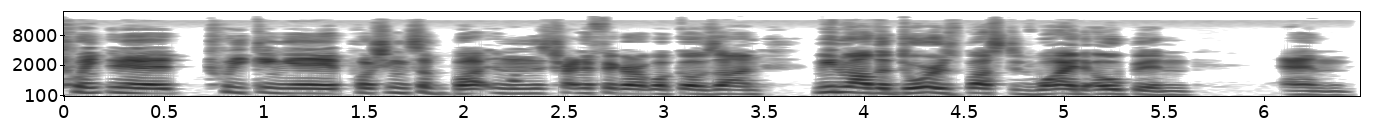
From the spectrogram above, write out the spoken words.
tweak, uh, tweaking it, pushing some buttons, trying to figure out what goes on. Meanwhile, the door is busted wide open, and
